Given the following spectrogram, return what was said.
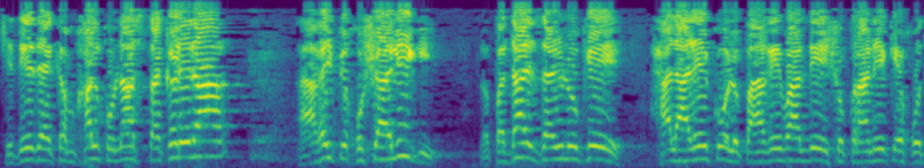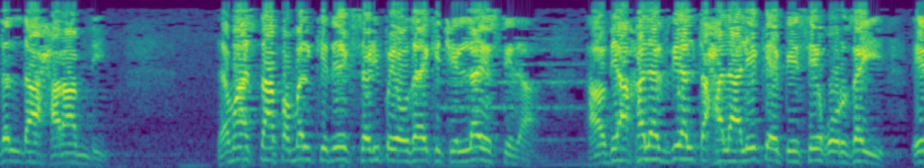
چې دې ځای کم خلکو ناس تا کړی را هغه په خوشحاليږي نو په دای ځایونو کې حلالې کول پاغه باندې شکرانه کې خودل دا حرام دي زماستا په ملک کې نیک سړی په یو ځای کې چې الله استلا او بیا خلک زیل ته حلالې کې پیسې غورځي ای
